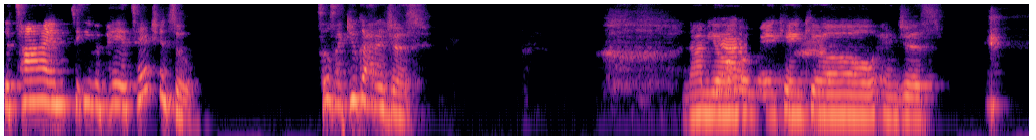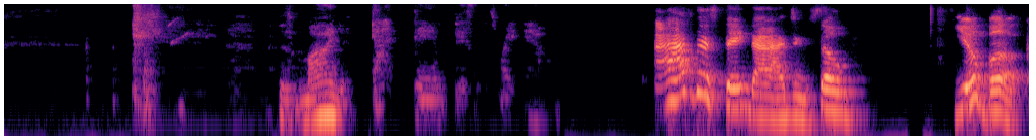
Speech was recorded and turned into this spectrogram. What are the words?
the time to even pay attention to. So it's like you gotta just Nam yo yeah. Renge Kyo and just just mind your goddamn business right now. I have this thing that I do. So your book,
